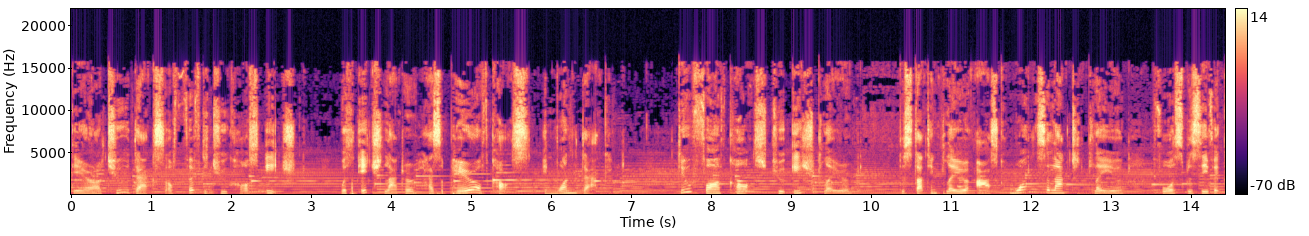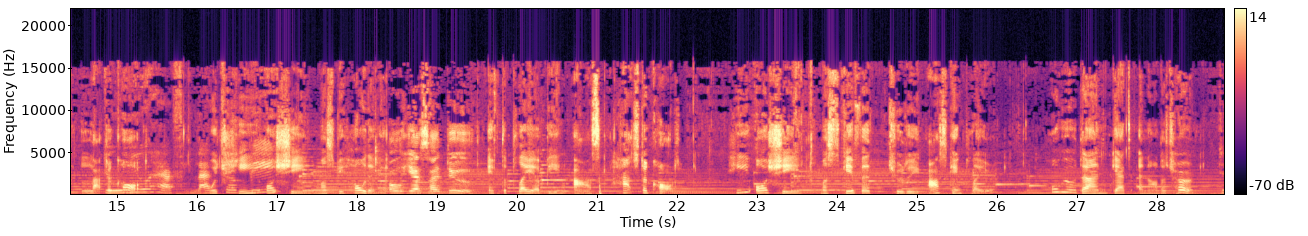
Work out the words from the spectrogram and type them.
There are two decks of 52 cards each, with each letter has a pair of cards in one deck. Deal 5 cards to each player. The starting player asks one selected player for a specific letter card, letter which he B? or she must be holding it. Oh, yes, I do. If the player being asked has the card, he or she must give it to the asking player, who will then get another turn. Do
